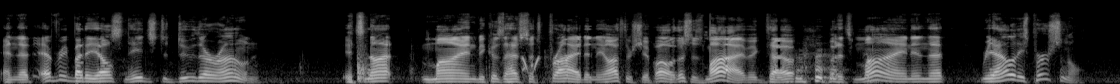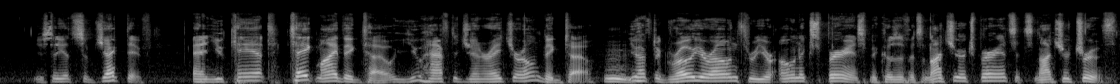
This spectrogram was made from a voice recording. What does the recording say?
and that everybody else needs to do their own. It's not mine because I have such pride in the authorship. Oh, this is my big toe, but it's mine in that reality is personal. You see, it's subjective. And you can't take my big toe. You have to generate your own big toe. Mm. You have to grow your own through your own experience because if it's not your experience, it's not your truth.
